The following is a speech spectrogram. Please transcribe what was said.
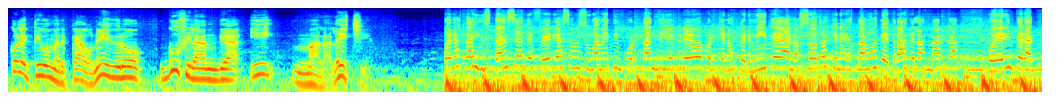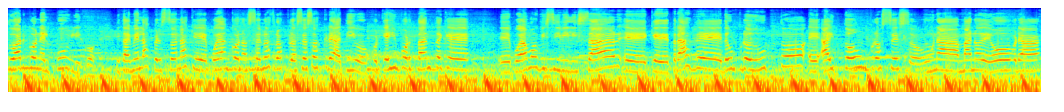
Colectivo Mercado Negro, Gufilandia y Mala Leche. Estas instancias de feria son sumamente importantes, yo creo, porque nos permite a nosotros, quienes estamos detrás de las marcas, poder interactuar con el público y también las personas que puedan conocer nuestros procesos creativos, porque es importante que eh, podamos visibilizar eh, que detrás de, un producto eh, hay todo un proceso, una mano de obra,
